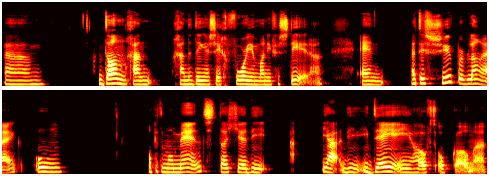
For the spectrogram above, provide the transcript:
um, dan gaan, gaan de dingen zich voor je manifesteren. En het is super belangrijk om op het moment dat je die, ja, die ideeën in je hoofd opkomen,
